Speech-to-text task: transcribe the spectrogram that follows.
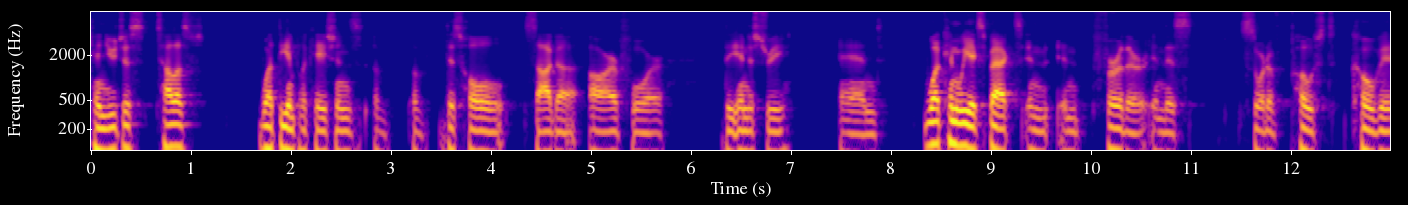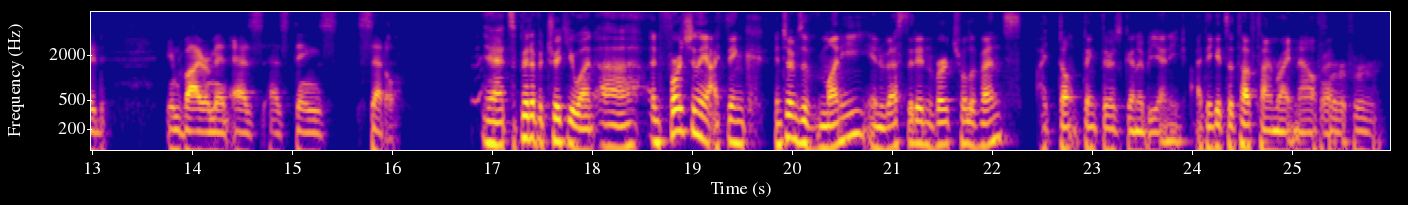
can you just tell us what the implications of, of this whole saga are for the industry and what can we expect in, in further in this sort of post COVID environment as as things settle? Yeah, it's a bit of a tricky one. Uh, unfortunately, I think in terms of money invested in virtual events, I don't think there's going to be any. I think it's a tough time right now for right. for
